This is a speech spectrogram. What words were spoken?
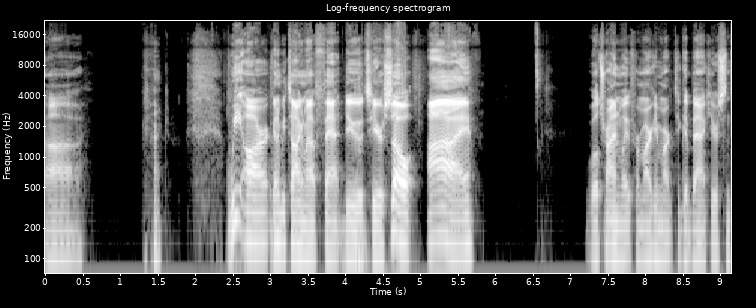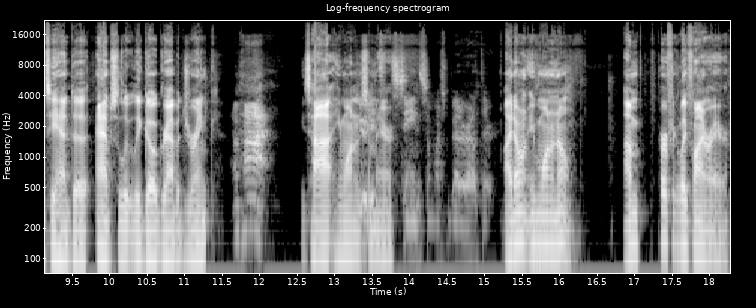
uh we are going to be talking about fat dudes here. So, I will try and wait for Marky Mark to get back here since he had to absolutely go grab a drink. I'm hot. He's hot. He wanted some air. insane. So much better out there. I don't even want to know. I'm perfectly fine right here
